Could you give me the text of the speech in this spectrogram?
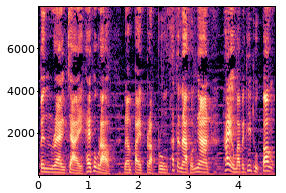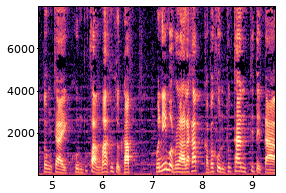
เป็นแรงใจให้พวกเรานำไปปรับปรุงพัฒนาผลงาน ให้ออกมาเป็นที่ถูกต้องตรงใจคุณผู้ฟังมากที่สุดครับ วันนี้หมดเวลาแล้วครับ ขอบพระคุณทุกท่านที่ติดตาม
